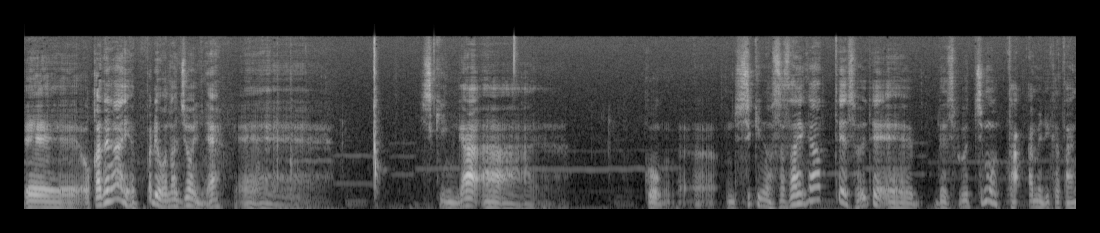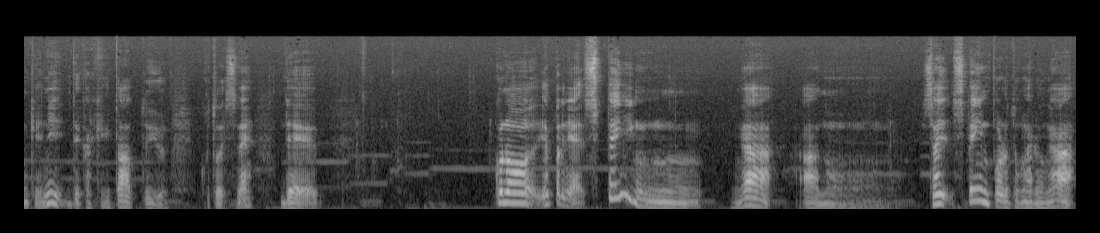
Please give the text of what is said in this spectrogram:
えー、お金がやっぱり同じようにね、えー、資金があこう資金の支えがあってそれで、えー、ベスブッチもアメリカ探検に出かけたということですね。でこのやっぱりねスペインがあのスペインポルトガルが、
